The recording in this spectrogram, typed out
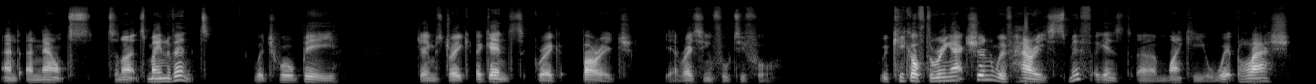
and announce tonight's main event, which will be James Drake against Greg Burridge. Yeah, rating 44. We kick off the ring action with Harry Smith against uh, Mikey Whiplash.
